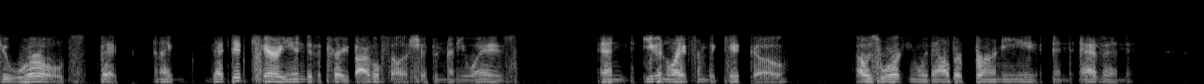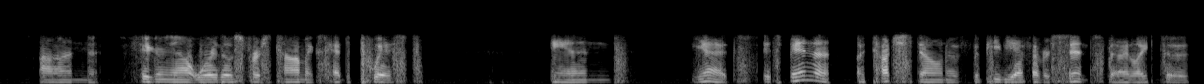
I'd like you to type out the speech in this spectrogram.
two worlds that and I that did carry into the Perry Bible Fellowship in many ways. And even right from the get go, I was working with Albert Birney and Evan on figuring out where those first comics had to twist. And yeah, it's it's been a, a touchstone of the PBF ever since that I like to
